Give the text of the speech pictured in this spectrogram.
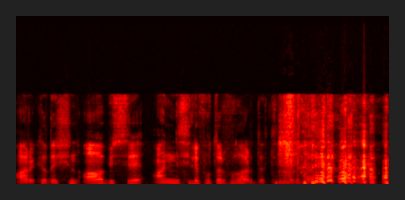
arkadaşın abisi annesiyle fotoğrafı vardı Tinder'da.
